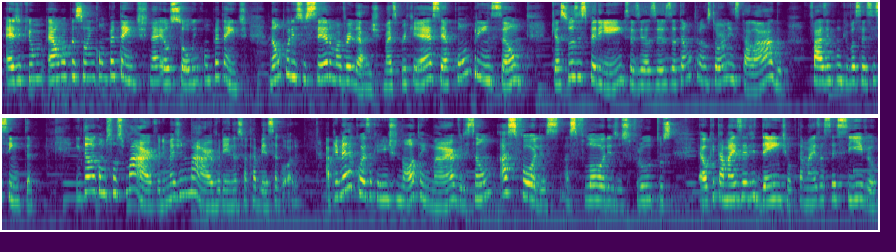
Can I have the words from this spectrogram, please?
é de que é uma pessoa incompetente, né? Eu sou incompetente. Não por isso ser uma verdade, mas porque essa é a compreensão que as suas experiências e às vezes até um transtorno instalado fazem com que você se sinta. Então é como se fosse uma árvore. Imagina uma árvore aí na sua cabeça agora. A primeira coisa que a gente nota em uma árvore são as folhas, as flores, os frutos. É o que está mais evidente, é o que está mais acessível.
